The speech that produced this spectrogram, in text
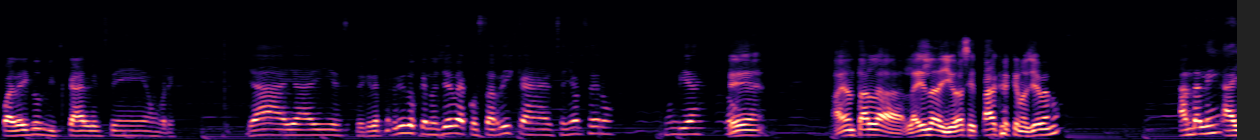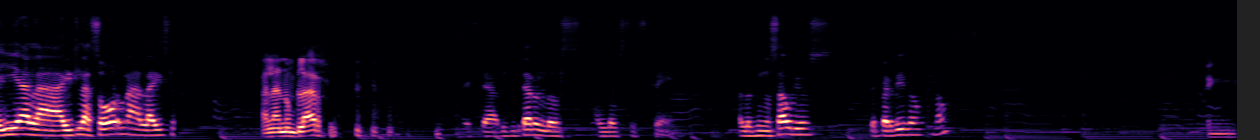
Paraísos fiscales, sí, hombre. Ya, ya, ahí, este, de perdido que nos lleve a Costa Rica el señor Cero. Un día, ¿no? Eh, ahí está la, la isla de Jurassic Park que nos lleve, ¿no? Ándale, ahí a la isla Sorna, a la isla, A la Numblar. este, a visitar a los, a los, este, a los dinosaurios de perdido, ¿no? En-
